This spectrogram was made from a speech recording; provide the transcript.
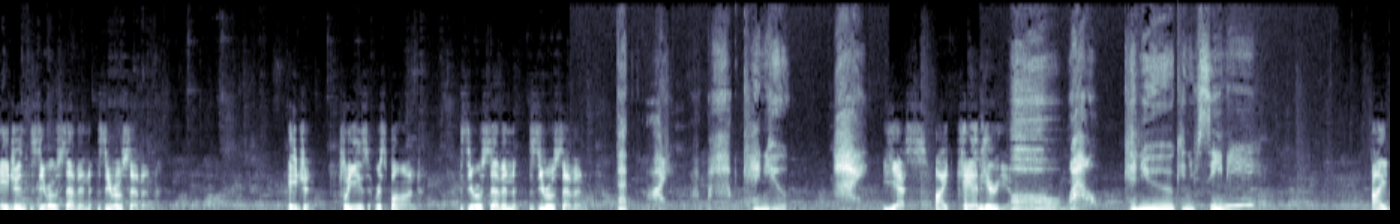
Agent 0707. Agent, please respond. 0707. That I can you? Hi. Yes, I can hear you. Oh wow! Can you can you see me? I.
